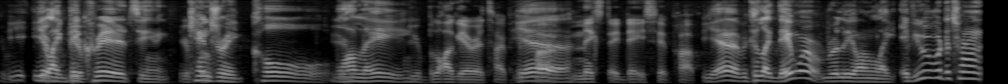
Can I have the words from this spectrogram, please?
your, You your- like Big K.R.I.T.s and your- Kendrick, Cole, your- Wale. your blog era type hip Yeah. hop, mixed day days hip hop. yeah, because like they weren't really on like if you were to turn on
